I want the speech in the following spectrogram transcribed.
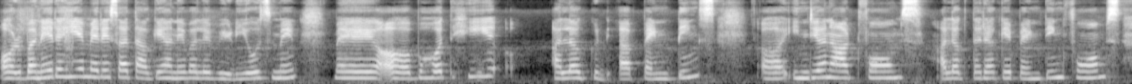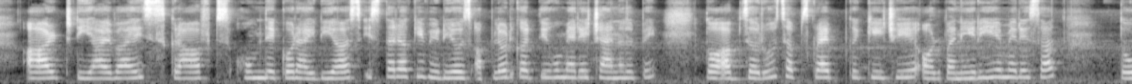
और बने रहिए मेरे साथ आगे आने वाले वीडियोस में। मैं बहुत ही अलग पेंटिंग्स इंडियन आर्ट फॉर्म्स अलग तरह के painting forms art D I crafts home decor ideas इस तरह की वीडियोस अपलोड करती हूँ मेरे चैनल पे। तो आप ज़रूर सब्सक्राइब कीजिए और बने रहिए मेरे साथ। तो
